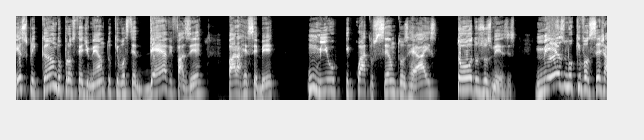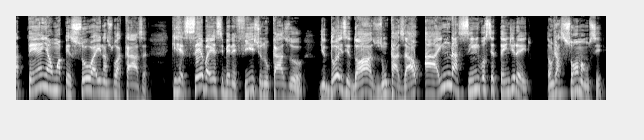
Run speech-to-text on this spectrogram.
explicando o procedimento que você deve fazer para receber R$ 1.400 todos os meses. Mesmo que você já tenha uma pessoa aí na sua casa que receba esse benefício, no caso de dois idosos, um casal, ainda assim você tem direito. Então já somam-se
